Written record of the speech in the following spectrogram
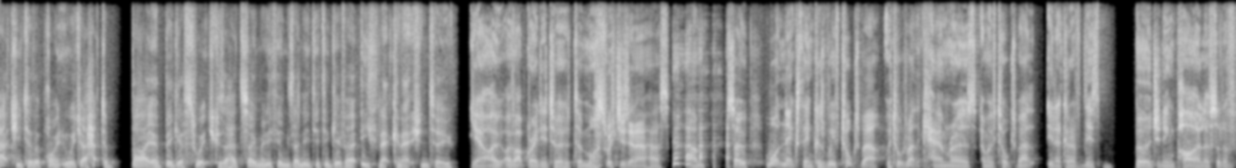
Actually, to the point in which I had to buy a bigger switch because I had so many things I needed to give a Ethernet connection to. Yeah, I, I've upgraded to to more switches in our house. Um, so what next then? Because we've talked about we talked about the cameras and we've talked about you know kind of this burgeoning pile of sort of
